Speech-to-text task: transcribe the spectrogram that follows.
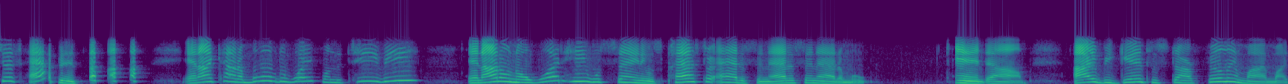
just happened? and I kind of moved away from the TV. And I don't know what he was saying. It was Pastor Addison, Addison Adamu. And um, I began to start feeling my, my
